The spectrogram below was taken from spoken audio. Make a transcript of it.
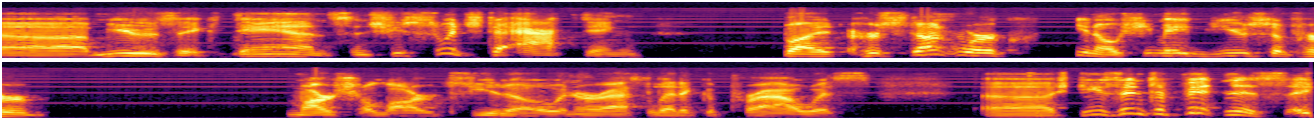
uh, music, dance, and she switched to acting. But her stunt work, you know, she made use of her martial arts, you know, and her athletic prowess. Uh, she's into fitness. Uh,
